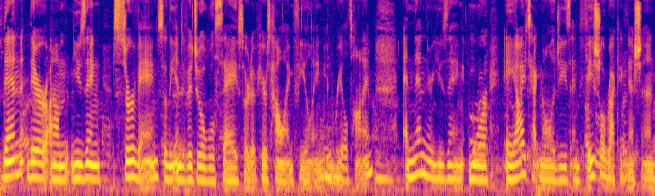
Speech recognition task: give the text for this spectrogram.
Then they're um, using surveying, so the individual will say, sort of, here's how I'm feeling in real time. And then they're using more AI technologies and facial recognition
